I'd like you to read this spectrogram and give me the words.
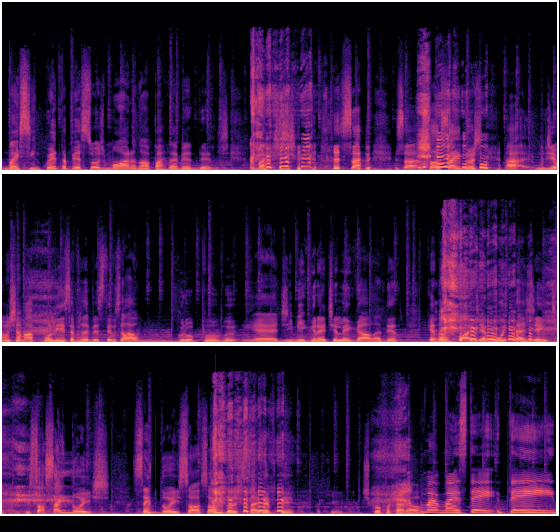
umas 50 pessoas moram no apartamento deles. Mas, sabe, só, só saem duas. Ah, um dia vamos chamar a polícia pra saber se tem, sei lá, um grupo é, de imigrante ilegal lá dentro. Porque não pode, é muita gente e só saem dois. Sempre dois só, só os dois que saem, deve ter. Ok, desculpa, Carol. Ma- Mas tem, tem,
